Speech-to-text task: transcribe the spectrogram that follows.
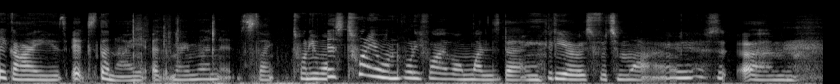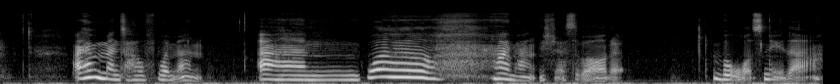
Hey guys, it's the night at the moment. It's like 21. It's 21:45 on Wednesday. Videos for tomorrow. Um, I have a mental health appointment, and well, I'm anxious about it. But what's new there?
